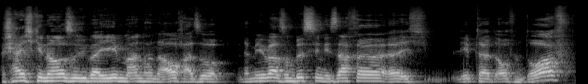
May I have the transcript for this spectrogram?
Wahrscheinlich genauso wie bei jedem anderen auch. Also bei mir war so ein bisschen die Sache, äh, ich lebte halt auf dem Dorf.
